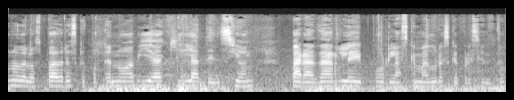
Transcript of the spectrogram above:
Uno de los padres que porque no había aquí la atención para darle por las quemaduras que presentó.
